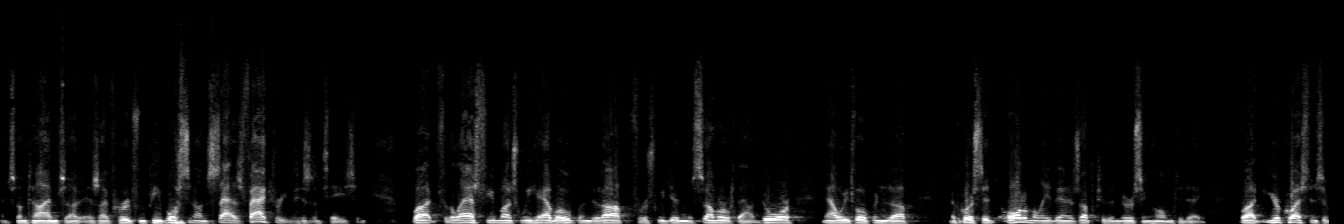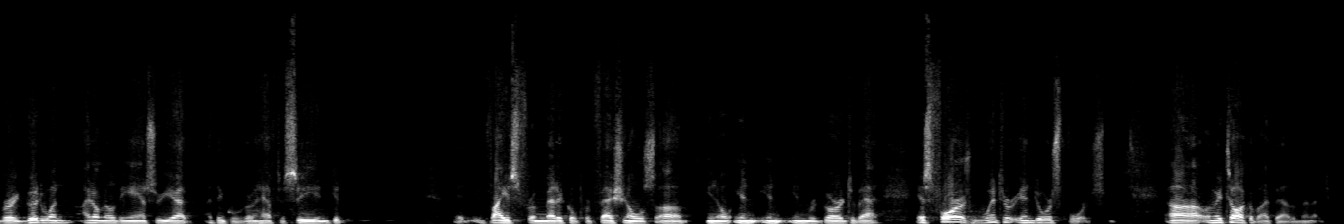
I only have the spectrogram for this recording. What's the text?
and sometimes, uh, as I've heard from people, it's an unsatisfactory visitation. But for the last few months, we have opened it up. First, we did in the summer with outdoor. Now we've opened it up of course, it ultimately then is up to the nursing home today. But your question is a very good one. I don't know the answer yet. I think we're going to have to see and get advice from medical professionals, uh, you know, in, in, in regard to that. As far as winter indoor sports, uh, let me talk about that a minute.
